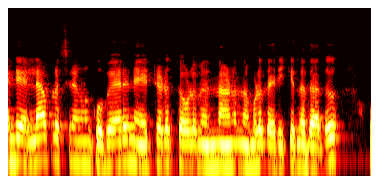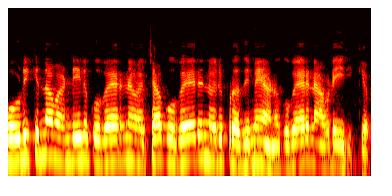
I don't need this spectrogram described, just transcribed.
എന്റെ എല്ലാ പ്രശ്നങ്ങളും കുബേരൻ ഏറ്റെടുത്തോളും എന്നാണ് നമ്മൾ ധരിക്കുന്നത്. അത് ഓടിക്കുന്ന വണ്ടിയിൽ കുബേരനെ വെച്ചാൽ കുബേരൻ ഒരു പ്രതിമയാണ്. കുബേരൻ അവിടെ ഇരിക്കും.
